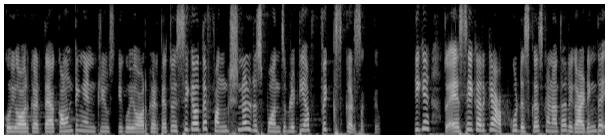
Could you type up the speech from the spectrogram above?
कोई और करता है अकाउंटिंग एंट्री उसकी कोई और करता है तो इससे क्या होता है फंक्शनल रिस्पॉन्सिबिलिटी आप फिक्स कर सकते हो। ठीक है? तो ऐसे करके आपको डिस्कस करना था regarding the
